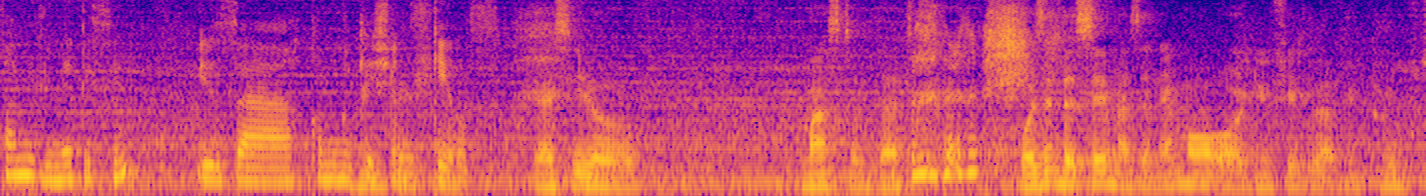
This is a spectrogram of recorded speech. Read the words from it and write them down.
family medicine is uh, communication, Communication. skills. Yeah, I see you mastered that. Was it the same as an MO or do you feel you have improved?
